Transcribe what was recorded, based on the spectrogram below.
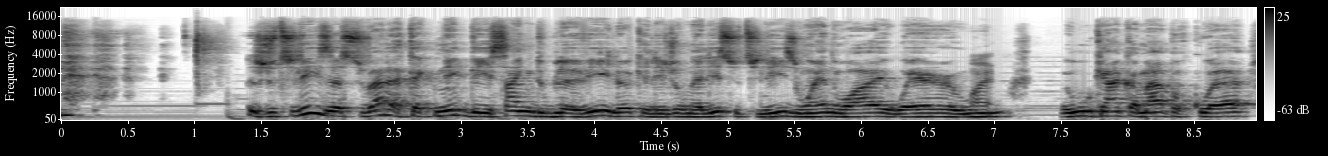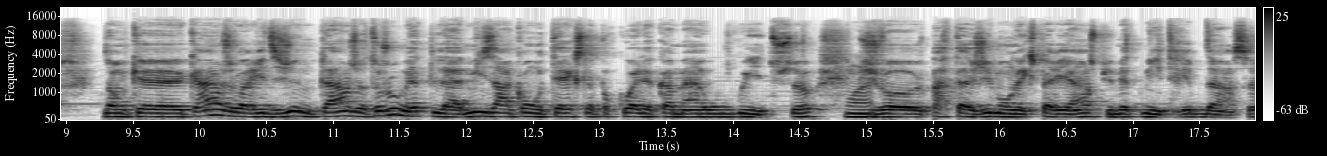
J'utilise souvent la technique des 5 W là, que les journalistes utilisent, when, why, where, où, Ouais. Où, quand, comment, pourquoi. Donc, euh, quand je vais rédiger une planche, je vais toujours mettre la mise en contexte, le pourquoi, le comment, où et tout ça. Ouais. Puis je vais partager mon expérience puis mettre mes tripes dans ça.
